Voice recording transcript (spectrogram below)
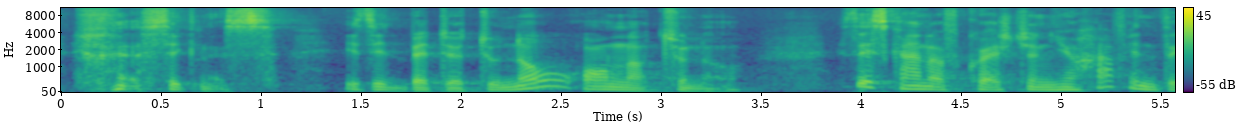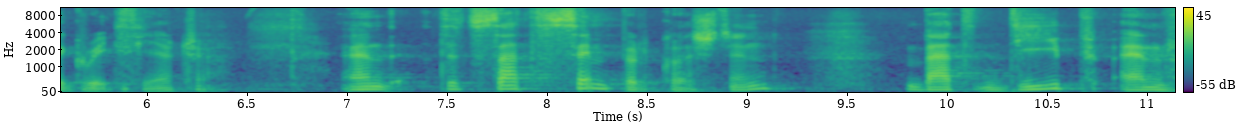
sickness is it better to know or not to know? This kind of question you have in the Greek theater. And it's that simple question, but deep and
